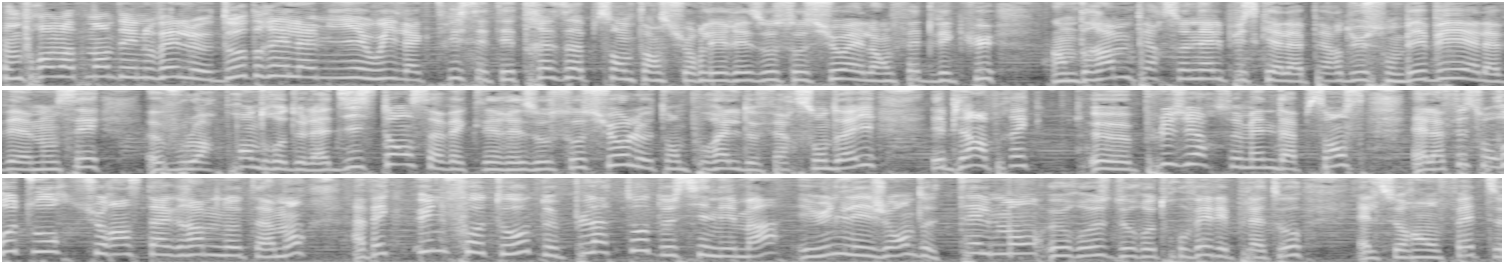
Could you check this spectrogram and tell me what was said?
On prend maintenant des nouvelles d'Audrey Lamy. Et oui, l'actrice était très absente hein, sur les réseaux sociaux. Elle a en fait vécu un drame personnel puisqu'elle a perdu son bébé. Elle avait annoncé euh, vouloir prendre de la distance avec les réseaux sociaux, le temps pour elle de faire son deuil. Et bien après euh, plusieurs semaines d'absence, elle a fait son retour sur Instagram notamment avec une photo de plateau de cinéma et une légende tellement heureuse de retrouver les plateaux. Elle sera en fait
